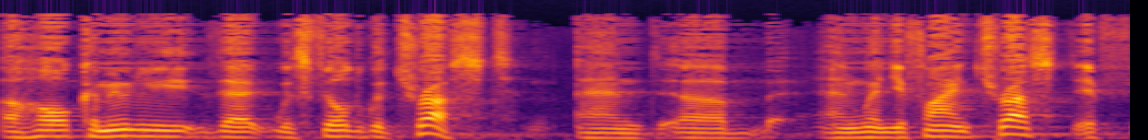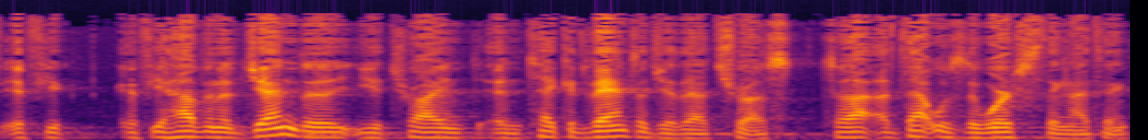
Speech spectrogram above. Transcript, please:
a whole community that was filled with trust. And uh, and when you find trust, if if you if you have an agenda, you try and, and take advantage of that trust. So that, that, was the worst thing, I think.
